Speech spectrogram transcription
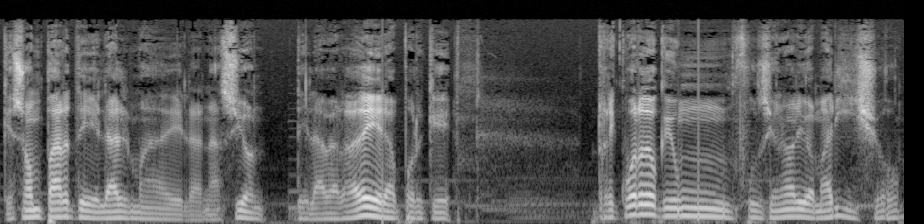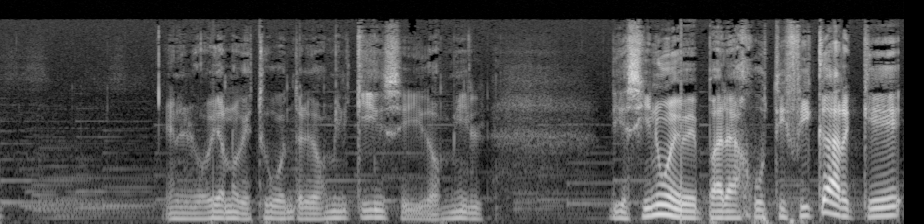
que son parte del alma de la nación, de la verdadera, porque recuerdo que un funcionario amarillo, en el gobierno que estuvo entre 2015 y 2019, para justificar que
